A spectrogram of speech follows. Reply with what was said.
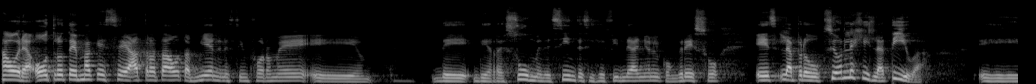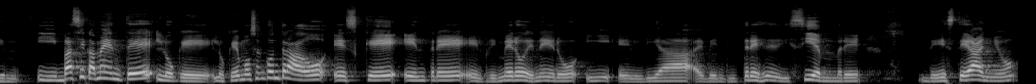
Ahora, otro tema que se ha tratado también en este informe eh, de, resumen, de síntesis de fin de año en el Congreso, es la producción legislativa. Eh, y básicamente lo que, lo que hemos encontrado es que entre el primero de enero y el día 23 de diciembre de este año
